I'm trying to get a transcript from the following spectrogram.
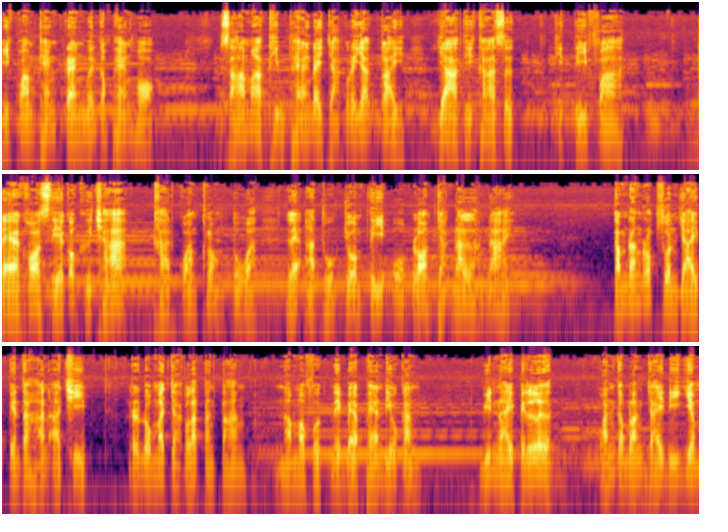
มีความแข็งแกร่งเหมือนกำแพงหอก สามารถทิมแทงได้จากระยะไกล ยากที่ฆ่าศึกที่ตีฝ่า แต่ข้อเสียก็คือช้าขาดความคล่องตัว และอาจถูกโจมตีโอบล้อมจากด้านหลังได้กำลังรบส่วนใหญ่เป็นทหารอาชีพ ระดมมาจากรัฐต่างๆนำมาฝึกในแบบแผนเดียวกัน วินัยเป็นเลิศขวัญกำลังใจดีเยี่ยม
